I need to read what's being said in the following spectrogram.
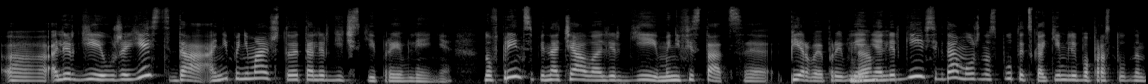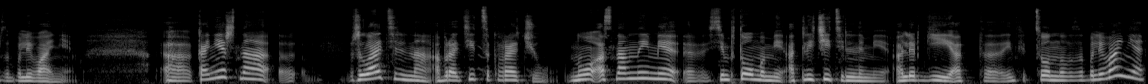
э, аллергия уже есть, да, они понимают, что это аллергические проявления. Но, в принципе, начало аллергии, манифестация, первое проявление да. аллергии всегда можно спутать с каким-либо простудным заболеванием. А, конечно, э, желательно обратиться к врачу. Но основными э, симптомами, отличительными аллергии от э, инфекционного заболевания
